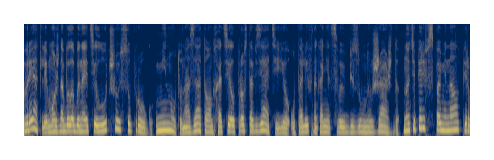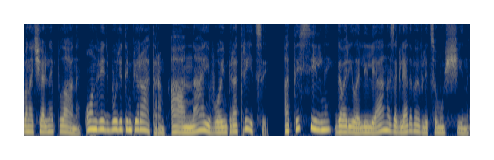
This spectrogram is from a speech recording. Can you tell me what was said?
Вряд ли можно было бы найти лучшую супругу. Минуту назад он хотел просто взять ее, утолив, наконец, свою безумную жажду. Но теперь вспоминал первоначальные планы. Он ведь будет императором, а она его императрицей. «А ты сильный», — говорила Лилиана, заглядывая в лицо мужчины.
